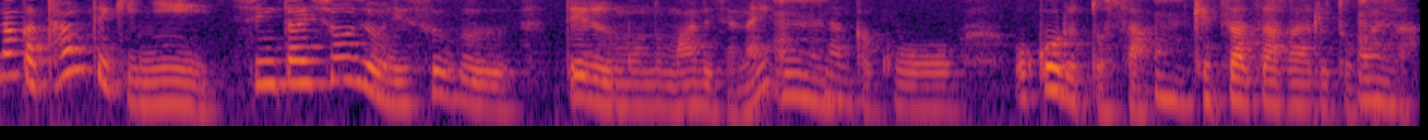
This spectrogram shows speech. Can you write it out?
なんか端的に身体症状にすぐ出るものもあるじゃない、うん。なんかこう怒るとさうん。血圧上がるとかさ、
